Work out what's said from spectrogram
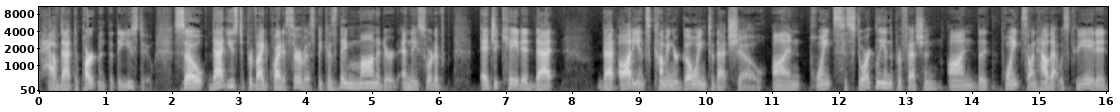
have that department that they used to. So that used to provide quite a service because they monitored and they sort of educated that that audience coming or going to that show on points historically in the profession, on the points on how that was created,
